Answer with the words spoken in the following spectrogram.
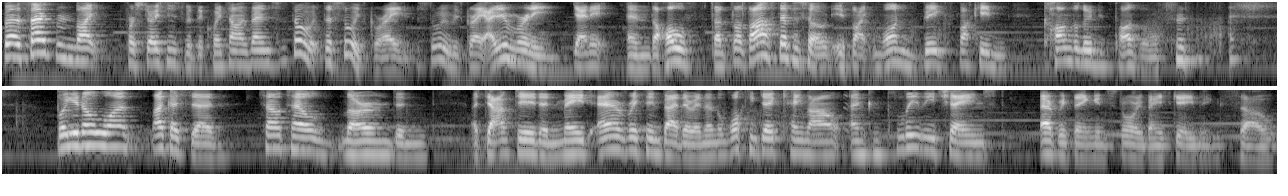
But aside from like frustrations with the quick time events, the story, the story's great. The story was great. I didn't really get it, and the whole the, the last episode is like one big fucking convoluted puzzle. But you know what? Like I said, Telltale learned and adapted and made everything better, and then The Walking Dead came out and completely changed everything in story-based gaming. So,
